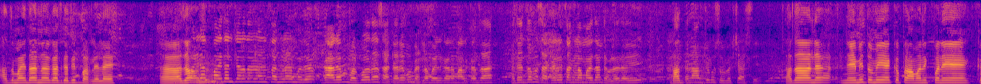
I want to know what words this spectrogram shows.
आज मैदान गजगजीत भरलेलं आहे. अं, ज- पहिल्याच मैदान केलं तरी आणि चांगलं म्हणजे गाड्या पण भरपूर होत्या सहकार्य पण भेटला बैलगाड्या मालकांचा. आणि त्यांचा पण सहकार्य चांगला मैदान ठेवला जाईल त्यांना आमच्याकडून शुभेच्छा असते. दादा ने- नेहमी तुम्ही एक प्रामाणिकपणे एक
